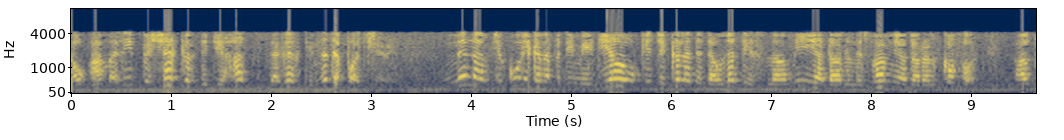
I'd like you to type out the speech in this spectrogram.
او عملي په شکل د جهاد ډګر کې نه ده پاتې شوې نن هم چې ګورې که نه په دې میډیاو کې چې کله د دولت اسلامي یا دارالاسلام یا دارالکفر او د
